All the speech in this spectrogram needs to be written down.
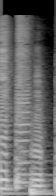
Música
